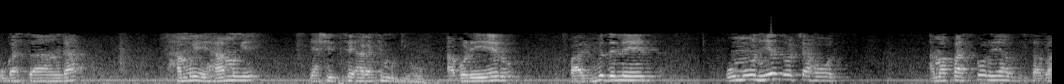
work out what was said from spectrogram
ugasanga hamwe hamwe yashyitse hagati mu gihugu. Abo rero twabivuze neza umuntu iyo azoca hose amapasiporo yabo dusaba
